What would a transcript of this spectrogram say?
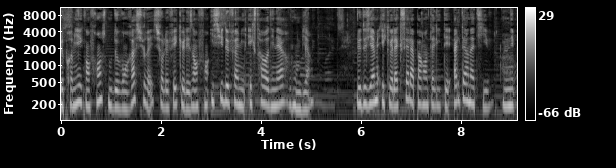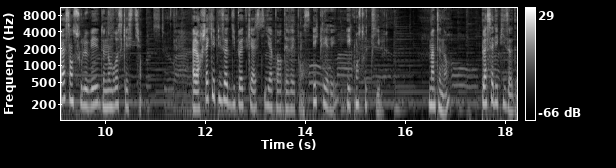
Le premier est qu'en France, nous devons rassurer sur le fait que les enfants issus de familles extraordinaires vont bien. Le deuxième est que l'accès à la parentalité alternative n'est pas sans soulever de nombreuses questions. Alors chaque épisode du podcast y apporte des réponses éclairées et constructives. Maintenant, place à l'épisode.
